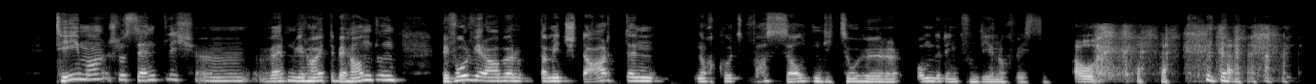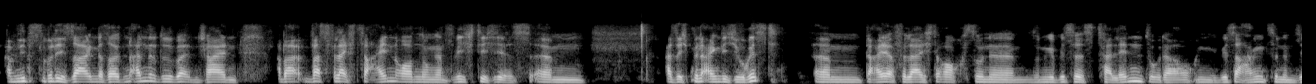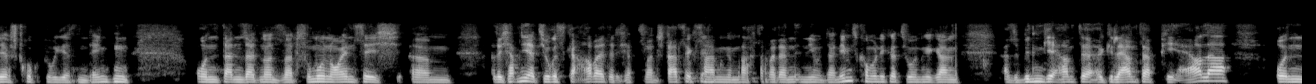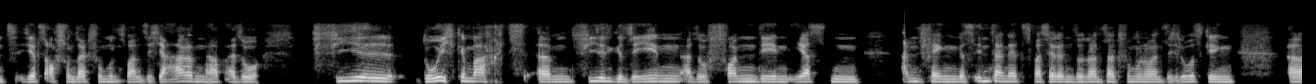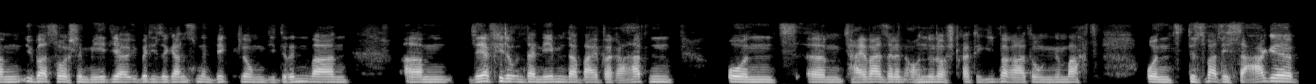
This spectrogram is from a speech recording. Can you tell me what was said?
Thema schlussendlich äh, werden wir heute behandeln. Bevor wir aber damit starten, noch kurz, was sollten die Zuhörer unbedingt von dir noch wissen? Oh, am liebsten würde ich sagen, da sollten andere drüber entscheiden. Aber was vielleicht zur Einordnung ganz wichtig ist, ähm, also ich bin eigentlich Jurist, ähm, daher vielleicht auch so, eine, so ein gewisses Talent oder auch ein gewisser Hang zu einem sehr strukturierten Denken. Und dann seit 1995, ähm, also ich habe nie als Jurist gearbeitet, ich habe zwar ein Staatsexamen okay. gemacht, aber dann in die Unternehmenskommunikation gegangen. Also bin gelernter, gelernter PRler und jetzt auch schon seit 25 Jahren, habe also viel durchgemacht, ähm, viel gesehen, also von den ersten Anfängen des Internets, was ja dann so 1995 losging, ähm, über Social Media, über diese ganzen Entwicklungen, die drin waren, ähm, sehr viele Unternehmen dabei beraten und ähm, teilweise dann auch nur noch Strategieberatungen gemacht. Und das, was ich sage,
